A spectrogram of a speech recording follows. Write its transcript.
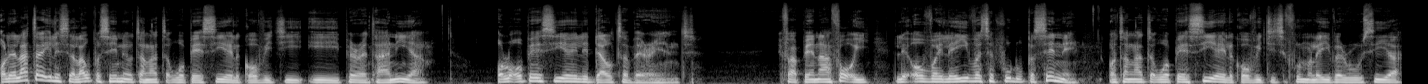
O le lata i le se laupasene o tangata ua pēsi i le COVID i Peretania, o lo o pēsi i le Delta variant. E wha pēnā foi, le ovai le iwa se fulu pasene o tangata ua pēsia i le COVID se fulmaleiva Rusia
